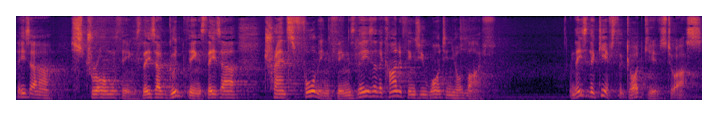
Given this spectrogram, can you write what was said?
These are strong things. These are good things. These are transforming things. These are the kind of things you want in your life. And these are the gifts that God gives to us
